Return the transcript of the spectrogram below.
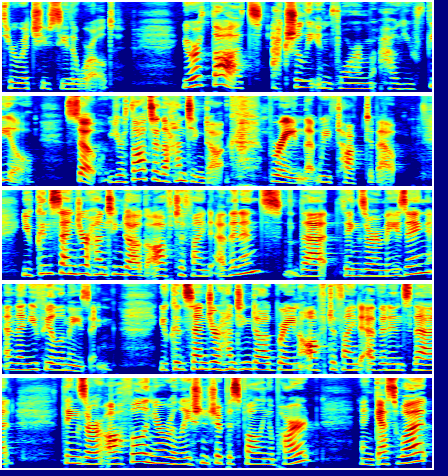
through which you see the world. Your thoughts actually inform how you feel. So, your thoughts are the hunting dog brain that we've talked about. You can send your hunting dog off to find evidence that things are amazing, and then you feel amazing. You can send your hunting dog brain off to find evidence that things are awful and your relationship is falling apart. And guess what?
